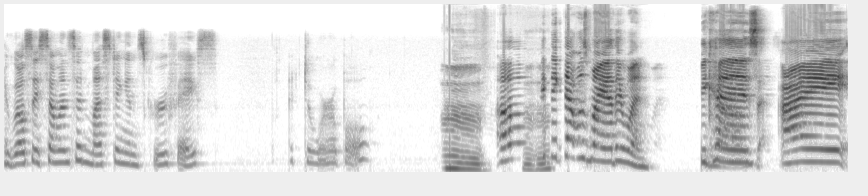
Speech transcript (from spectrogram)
I will say someone said Mustang and Screwface. Adorable. Mm, Oh, I Mhm. think that was my other one because I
